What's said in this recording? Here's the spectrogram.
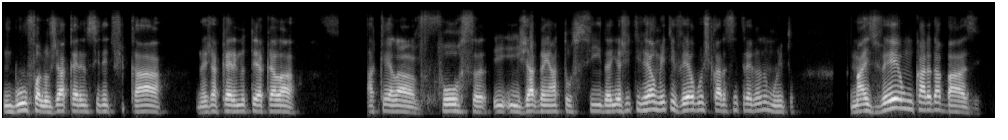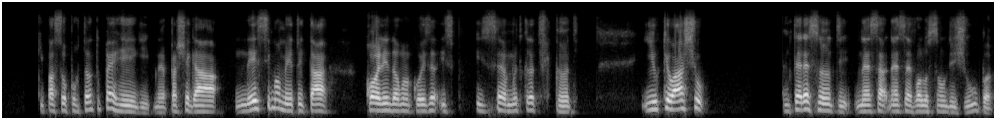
um Búfalo já querendo se identificar, né? Já querendo ter aquela aquela força e, e, já ganhar torcida. E a gente realmente vê alguns caras se entregando muito. Mas ver um cara da base que passou por tanto perrengue, né, para chegar nesse momento e estar tá colhendo alguma coisa, isso, isso, é muito gratificante. E o que eu acho interessante nessa, nessa evolução de Juba,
